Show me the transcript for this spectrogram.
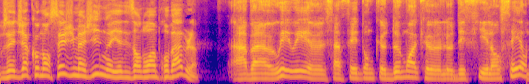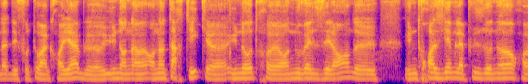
Vous avez déjà commencé, j'imagine? Il y a des endroits improbables? Ah bah oui, oui, euh, ça fait donc deux mois que le défi est lancé. On a des photos incroyables, euh, une en, en Antarctique, euh, une autre en Nouvelle-Zélande, une troisième la plus au nord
